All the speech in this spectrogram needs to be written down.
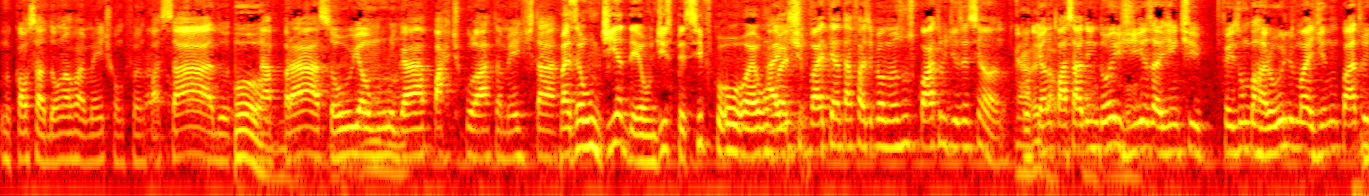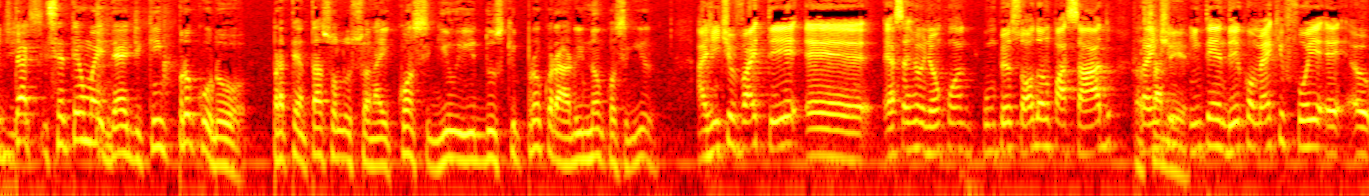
no calçadão novamente, como foi ano passado, oh. na praça ou em algum uhum. lugar particular também a gente está. Mas é um dia de, um dia específico ou é um? A gente vai tentar fazer pelo menos uns quatro dias esse ano, ah, porque legal. ano passado em dois dias a gente fez um barulho, imagina em quatro dias. Você tem uma ideia de quem procurou para tentar solucionar e conseguiu e dos que procuraram e não conseguiram? A gente vai ter é, essa reunião com, a, com, o pessoal do ano passado para a gente entender como é que foi é, é,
